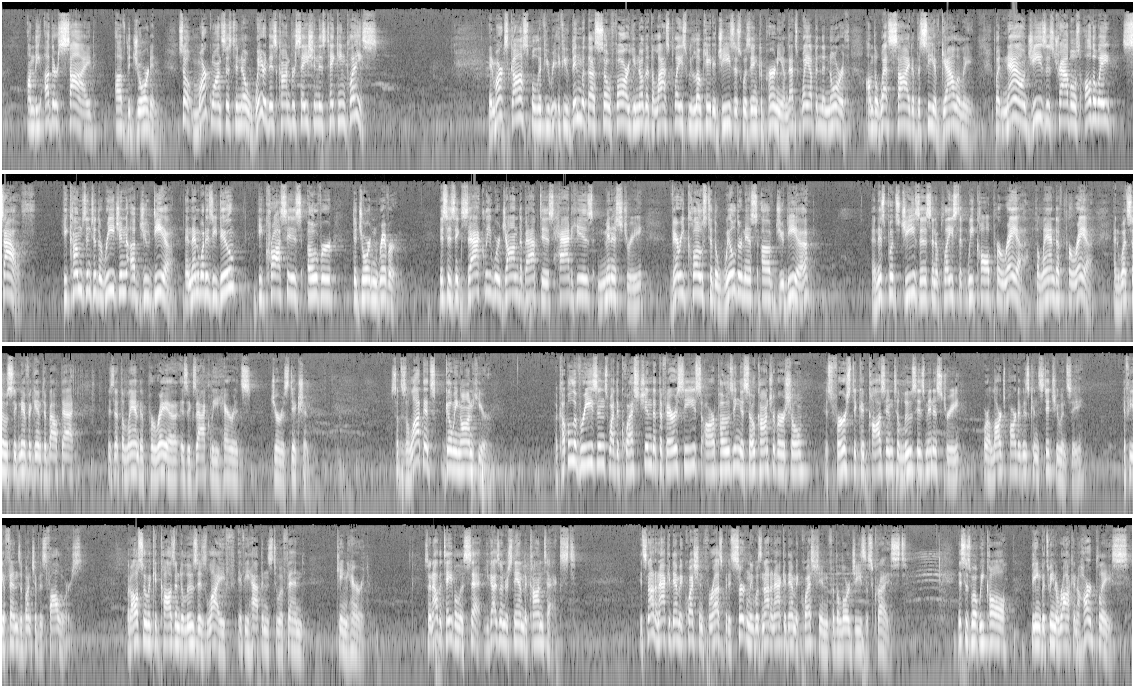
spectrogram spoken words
on the other side of the Jordan. So, Mark wants us to know where this conversation is taking place. In Mark's gospel, if, you, if you've been with us so far, you know that the last place we located Jesus was in Capernaum. That's way up in the north on the west side of the Sea of Galilee. But now Jesus travels all the way south. He comes into the region of Judea. And then what does he do? He crosses over the Jordan River. This is exactly where John the Baptist had his ministry, very close to the wilderness of Judea. And this puts Jesus in a place that we call Perea, the land of Perea. And what's so significant about that is that the land of Perea is exactly Herod's jurisdiction. So there's a lot that's going on here. A couple of reasons why the question that the Pharisees are posing is so controversial is first, it could cause him to lose his ministry or a large part of his constituency if he offends a bunch of his followers. But also, it could cause him to lose his life if he happens to offend King Herod. So now the table is set. You guys understand the context. It's not an academic question for us, but it certainly was not an academic question for the Lord Jesus Christ. This is what we call being between a rock and a hard place,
